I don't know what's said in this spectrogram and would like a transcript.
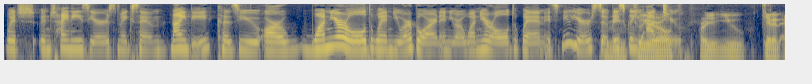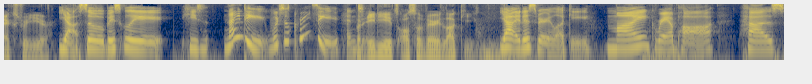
which in Chinese years makes him 90 because you are one year old when you are born and you are one year old when it's New Year's. So You basically, you add two. or you- get an extra year. Yeah. So basically, he's 90, which is crazy. And But 88's also very lucky. yeah, it is very lucky. My grandpa has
